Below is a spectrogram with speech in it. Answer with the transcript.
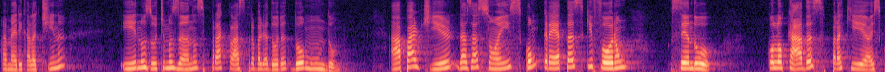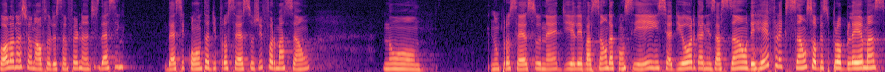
América Latina e, nos últimos anos, para a classe trabalhadora do mundo a partir das ações concretas que foram sendo colocadas para que a Escola Nacional Florestan Fernandes desse, desse conta de processos de formação no, num processo né, de elevação da consciência, de organização, de reflexão sobre os problemas,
